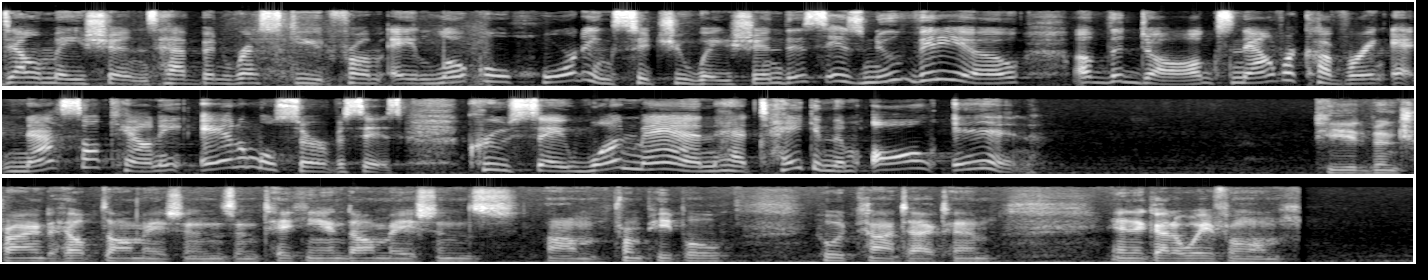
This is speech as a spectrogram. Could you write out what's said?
Dalmatians have been rescued from a local hoarding situation. This is new video of the dogs now recovering at Nassau County Animal Services. Crews say one man had taken them all in. He had been trying to help Dalmatians and taking in Dalmatians um, from people who would contact him, and it got away from him.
